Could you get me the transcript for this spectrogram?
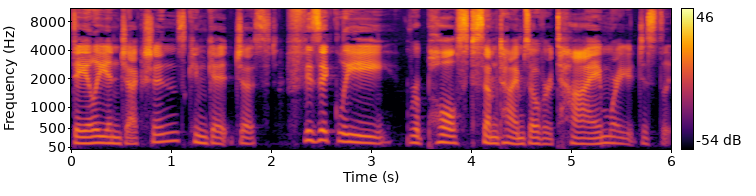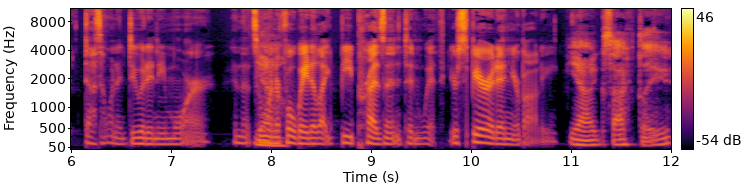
daily injections, can get just physically repulsed sometimes over time where you just like, doesn't want to do it anymore. And that's a wonderful way to like be present and with your spirit and your body. Yeah, exactly.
